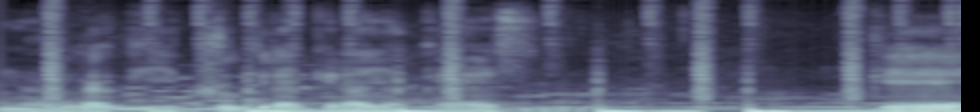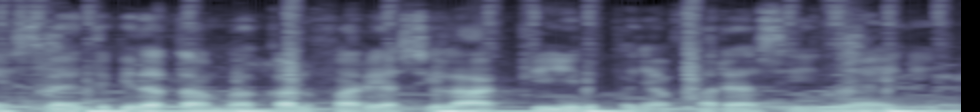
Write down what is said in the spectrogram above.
Nah kayak gitu kira-kira ya guys. Oke setelah itu kita tambahkan variasi lagi. Ini banyak variasinya ini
